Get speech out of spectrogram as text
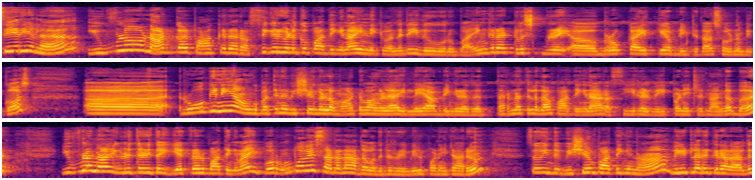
சீரியலை இவ்வளோ நாட்கள் பார்க்குற ரசிகர்களுக்கு பார்த்தீங்கன்னா இன்றைக்கி வந்துட்டு இது ஒரு பயங்கர ட்விஸ்ட் பிரே ப்ரோக் ஆயிருக்கு அப்படின்ட்டு தான் சொல்லணும். பிகாஸ் ரோகிணி அவங்க பற்றின விஷயங்களில் மாட்டுவாங்களா இல்லையா அப்படிங்கிறத தருணத்தில் தான் பார்த்தீங்கன்னா ரசிகர்கள் வெயிட் பண்ணிகிட்டு இருந்தாங்க. பட் இவ்வளோ நாள் இழுத்தெழுத்த இயக்குனர் பார்த்தீங்கன்னா இப்போ ரொம்பவே சடனாக அதை வந்துட்டு ரிவீல் பண்ணிட்டாரு. ஸோ இந்த விஷயம் பார்த்தீங்கன்னா வீட்டில் இருக்கிற அதாவது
